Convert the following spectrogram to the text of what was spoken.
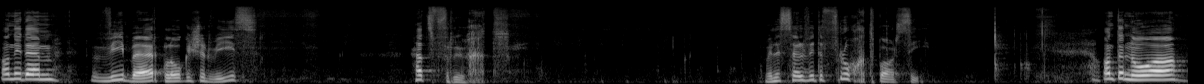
Und in dem Wieberg, logischerweise, hat es Früchte weil es soll wieder fruchtbar sein. Und der Noah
